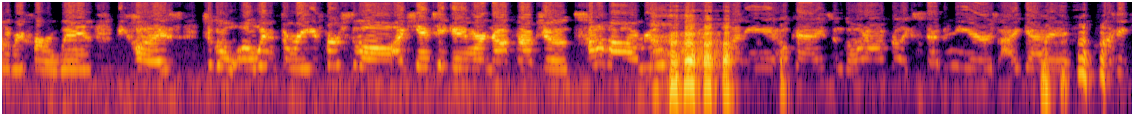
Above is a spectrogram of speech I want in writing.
hungry for a win because to go 0 and 3, first of all, I can't take any more knock knock jokes. Haha, real funny. Okay, it's been going on for like seven years. I get it. Like,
